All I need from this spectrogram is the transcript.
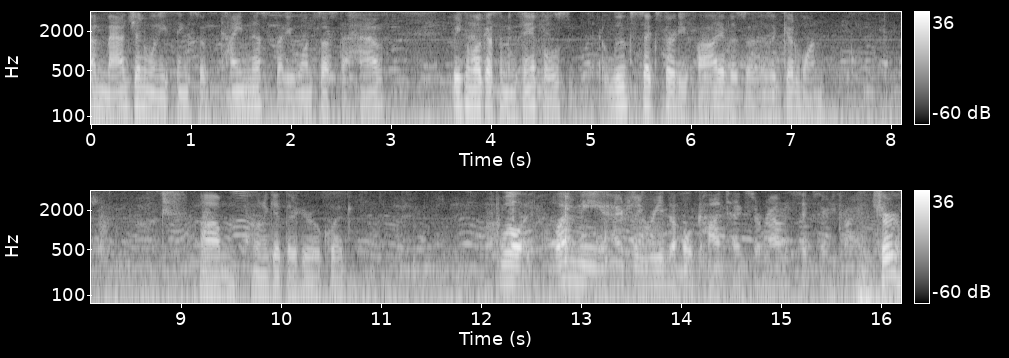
imagine when he thinks of kindness that he wants us to have? We can look at some examples. Luke 6:35 is a, is a good one. Um, I want to get there here real quick. Well, let me actually read the whole context around 635. Sure.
